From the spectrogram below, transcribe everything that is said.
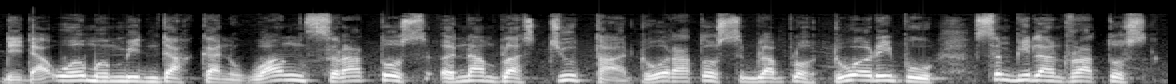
didakwa memindahkan wang RM116,292,904.15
